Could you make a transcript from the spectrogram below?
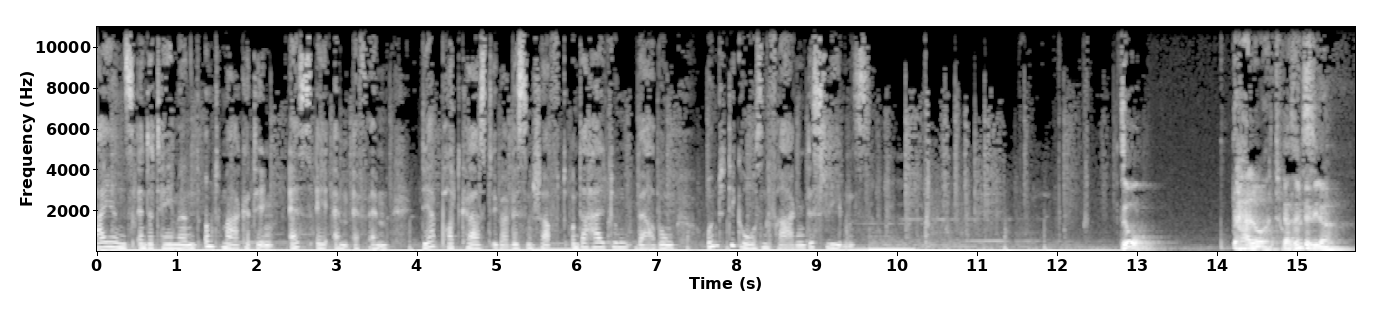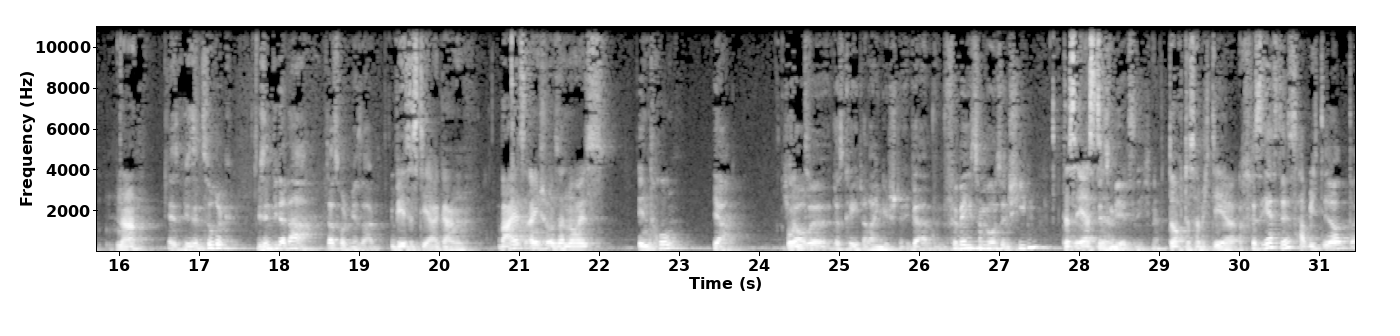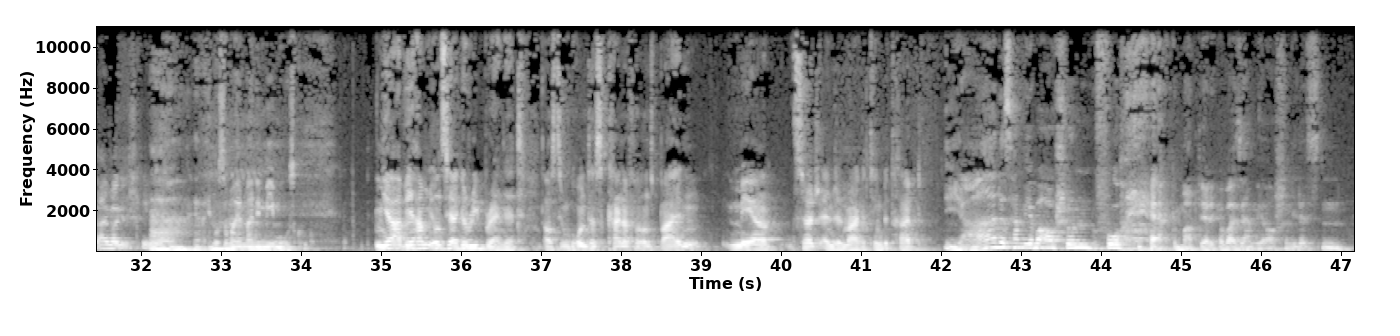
Science, Entertainment und Marketing SEMFM, der Podcast über Wissenschaft, Unterhaltung, Werbung und die großen Fragen des Lebens. So, Hallo, Thomas. da sind wir wieder. Na, Wir sind zurück. Wir sind wieder da. Das wollten wir sagen. wie ist es dir ergangen? War jetzt eigentlich schon unser neues Intro? Ja. Ich Und? glaube, das kriege ich da reingestellt. Für welches haben wir uns entschieden? Das erste. Wissen wir jetzt nicht, ne? Doch, das habe ich dir. Das erste? habe ich dir doch dreimal geschrieben. Ah, ja, ich muss noch mal in meine Memos gucken. Ja, wir haben uns ja gerebrandet. Aus dem Grund, dass keiner von uns beiden mehr Search Engine Marketing betreibt. Ja, das haben wir aber auch schon vorher gemacht, ehrlicherweise haben wir auch schon die letzten.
